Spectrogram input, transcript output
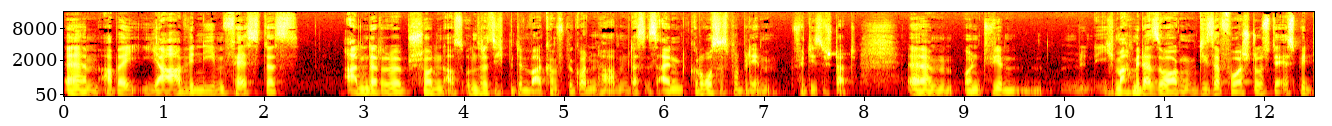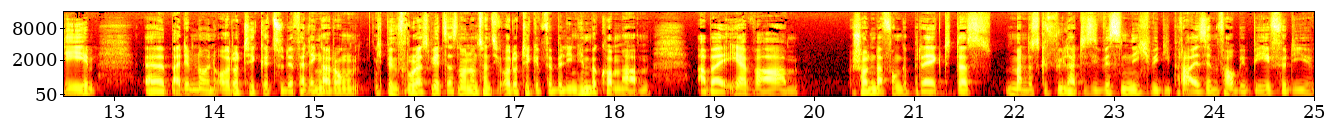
Ähm, aber ja, wir nehmen fest, dass andere schon aus unserer Sicht mit dem Wahlkampf begonnen haben. Das ist ein großes Problem für diese Stadt. Ähm, und wir, ich mache mir da Sorgen. Dieser Vorstoß der SPD äh, bei dem 9-Euro-Ticket zu der Verlängerung. Ich bin froh, dass wir jetzt das 29-Euro-Ticket für Berlin hinbekommen haben. Aber er war schon davon geprägt, dass man das Gefühl hatte, sie wissen nicht, wie die Preise im VBB für die,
